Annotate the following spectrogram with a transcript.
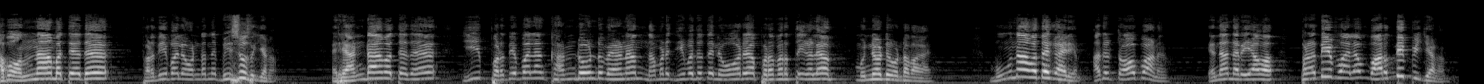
അപ്പൊ ഒന്നാമത്തേത് പ്രതിഫലം ഉണ്ടെന്ന് വിശ്വസിക്കണം. രണ്ടാമത്തേത് ഈ പ്രതിഫലം കണ്ടുകൊണ്ട് വേണം നമ്മുടെ ജീവിതത്തിന്റെ ഓരോ പ്രവൃത്തികളും മുന്നോട്ട് കൊണ്ടുപോകാൻ. മൂന്നാമത്തെ കാര്യം അത് ടോപ്പാണ്. എന്താണെന്നറിയാവോ? പ്രതിഫലം വർദ്ധിപ്പിക്കണം.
